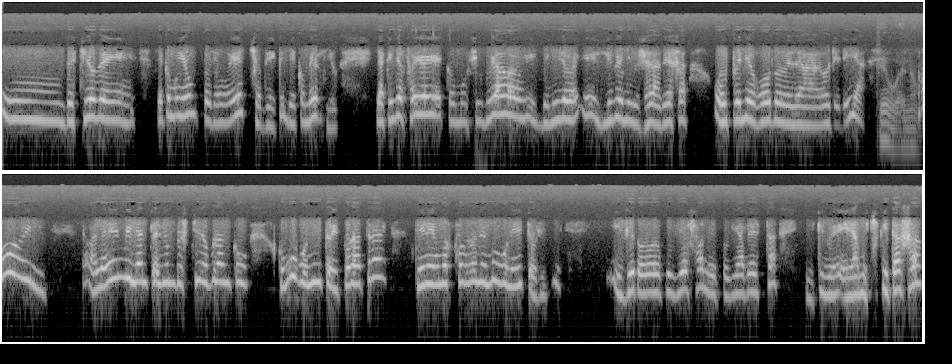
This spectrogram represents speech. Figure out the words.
un vestido de, de comunión, pero hecho de, de comercio. Y aquello fue como si hubiera venido el libro universal de abeja o el premio gordo de la lotería. Qué bueno. ¡Ay! A la Emi le han traído un vestido blanco como muy bonito y por atrás tiene unos cordones muy bonitos. Y, y yo toda orgullosa me ponía recta y que me- era muy chiquitaja,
